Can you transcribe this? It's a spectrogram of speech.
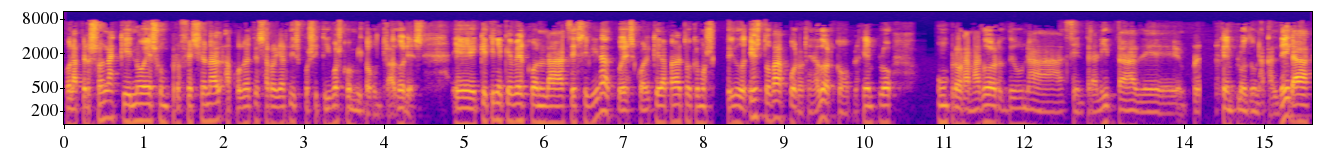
o la persona que no es un profesional a poder desarrollar dispositivos con microcontroladores. Eh, ¿Qué tiene que ver con la accesibilidad? Pues cualquier aparato que hemos pedido, esto va por ordenador, como por ejemplo un programador de una centralita de, ejemplo, de una caldera,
